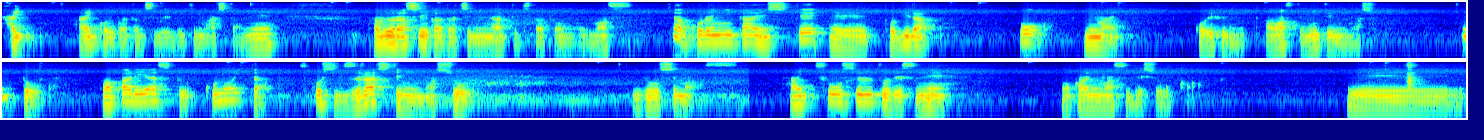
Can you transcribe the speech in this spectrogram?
はい。はい、こういう形でできましたね。家具らしい形になってきたと思います。じゃあ、これに対して、えー、扉を2枚こういうふうに合わせて見てみましょう。ちょっと分かりやすく、この板少しずらしてみましょう。移動します。はい、そうするとですね、分かりますでしょうか。えー、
